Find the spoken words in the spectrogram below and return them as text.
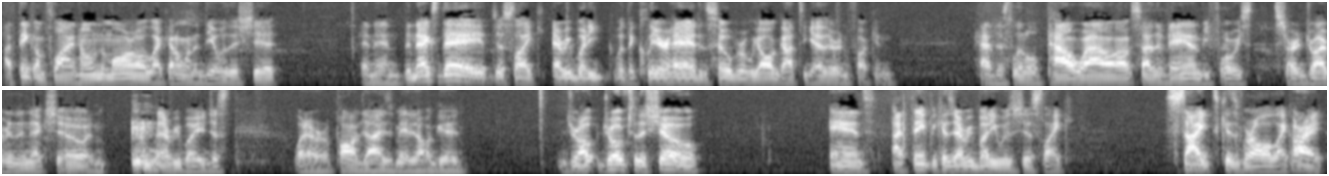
I think I'm flying home tomorrow. Like I don't want to deal with this shit. And then the next day, just like everybody with a clear head and sober, we all got together and fucking had this little powwow outside the van before we started driving to the next show. And everybody just, whatever, apologized, made it all good. Drove, drove to the show. And I think because everybody was just like psyched because we're all like, all right,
